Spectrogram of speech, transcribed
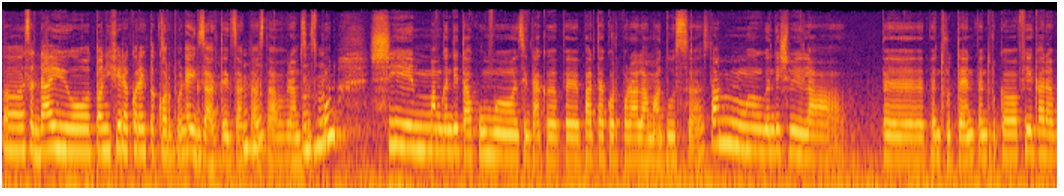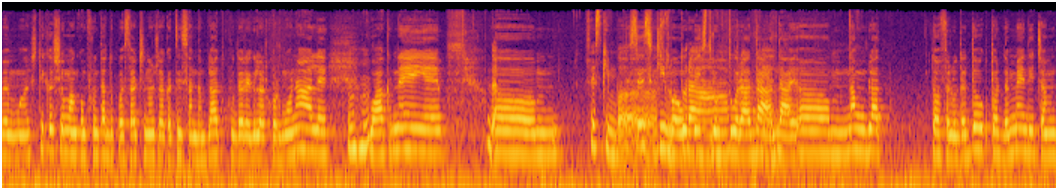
uh, să dai o tonifire corectă corpului. Exact, exact, Mhm. asta vreau să spun. Și m-am gândit acum, uh, zic, dacă pe partea corporală am adus asta, am uh, gândit și la pe, pentru ten, pentru că fiecare avem, uh, știi că și eu m-am confruntat după sarcină, nu știu dacă ți s-a întâmplat, cu dereglări hormonale, cu acnee, Mhm. Da. uh, Se schimbă se schimbă structura un pic structura, da, pielii. da. Uh, am umblat tot felul de doctori, de medici, am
